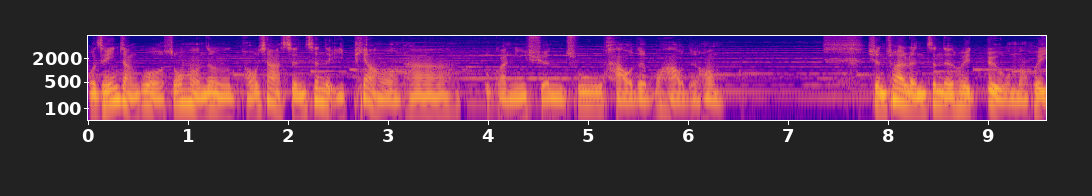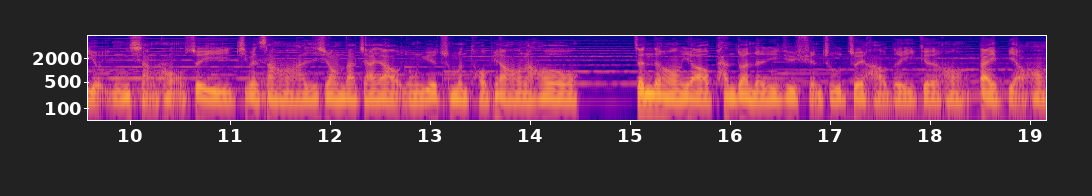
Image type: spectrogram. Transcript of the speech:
我曾经讲过，我说哈，那种投下神圣的一票哦，他不管你选出好的不好的哈，选出来人真的会对我们会有影响哈。所以基本上哈，还是希望大家要踊跃出门投票哈，然后真的哈要判断能力去选出最好的一个哈代表哈。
